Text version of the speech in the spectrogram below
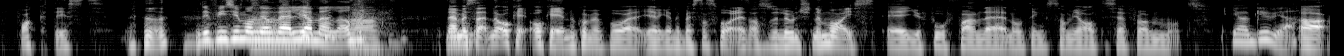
Faktiskt. Det finns ju många att välja mellan. Nej men så okej, okej, nu kommer jag på egentligen det bästa svaret. Alltså lunchen i majs är ju fortfarande någonting som jag alltid ser fram emot. Ja, gud ja. Ja,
